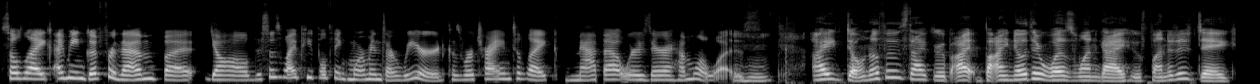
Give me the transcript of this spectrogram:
So, like, I mean, good for them, but y'all, this is why people think Mormons are weird because we're trying to like map out where Zarahemla was. Mhm. I don't know if it was that group. I but I know there was one guy who funded a dig,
